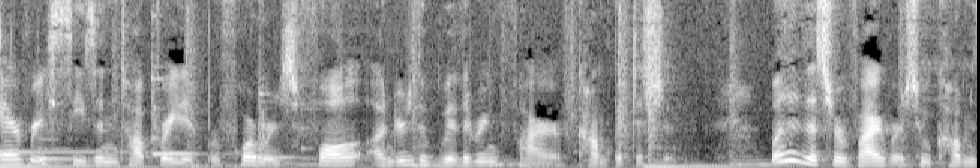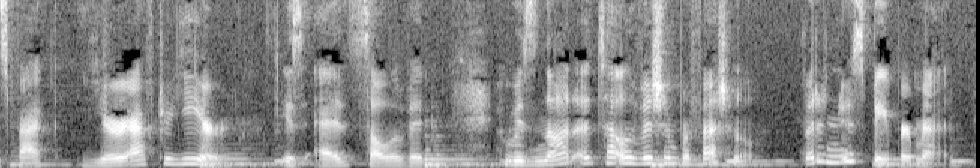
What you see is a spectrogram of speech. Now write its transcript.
every season top rated performers fall under the withering fire of competition. One of the survivors who comes back year after year is Ed Sullivan, who is not a television professional, but a newspaper man.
